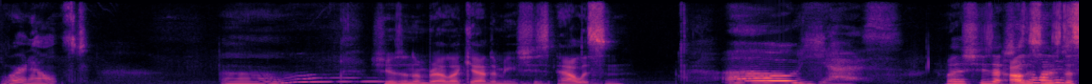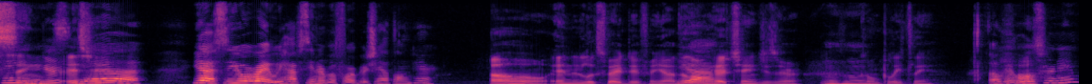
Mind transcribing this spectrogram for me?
were announced. Um, She was in Umbrella Academy. She's Allison. oh yes. Well, she's, the one Allison's who the, singer, is yeah. Yeah, so you were right. We have seen her before, but she had long hair. Oh, and it looks very different. Yeah, the Yeah. long hair changes her Mm-hmm. completely. Okay, Huh. what was her name?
